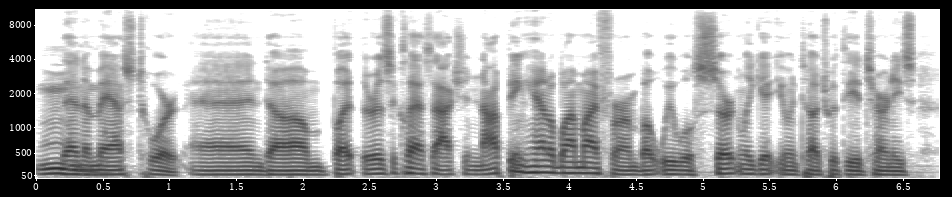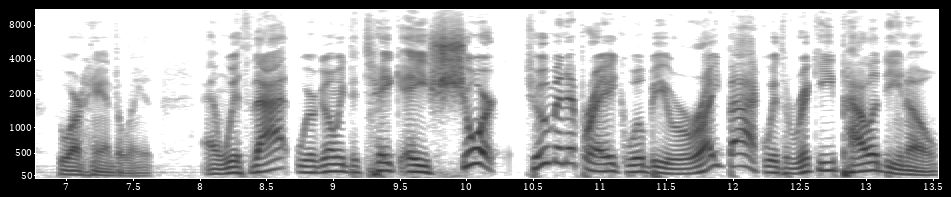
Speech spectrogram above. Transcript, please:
than a mass tort. And um, but there is a class action not being handled by my firm, but we will certainly get you in touch with the attorneys who are handling it. And with that, we're going to take a short two minute break. We'll be right back with Ricky Palladino.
